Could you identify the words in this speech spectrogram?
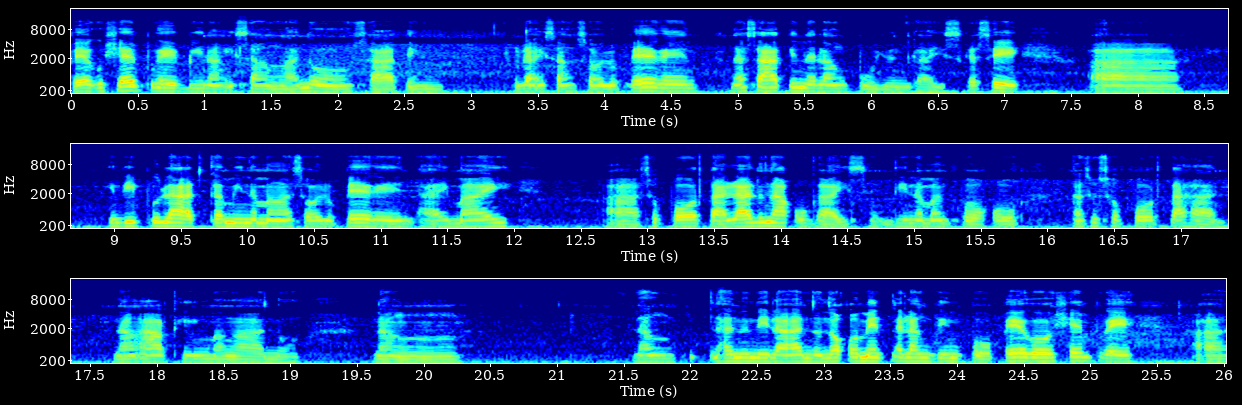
Pero syempre bilang isang ano sa ating bilang isang solo parent, nasa atin na lang po yun guys. Kasi ah hindi po lahat kami ng mga solo parent ay may ah, suporta. Lalo na ako guys, hindi naman po ako nasusuportahan ng aking mga ano, ng ng ano nila, ano, no comment na lang din po. Pero syempre, ah,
